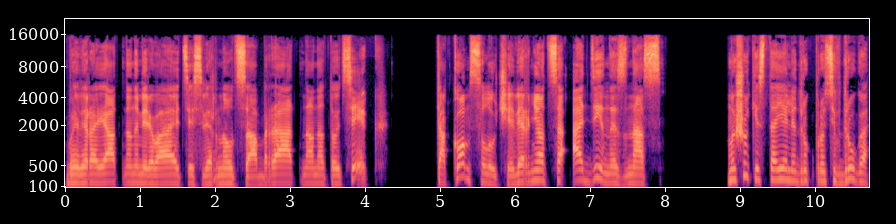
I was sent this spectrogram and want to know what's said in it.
«Вы, вероятно, намереваетесь вернуться обратно на Тутик? В таком случае вернется один из нас». Мышуки стояли друг против друга,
